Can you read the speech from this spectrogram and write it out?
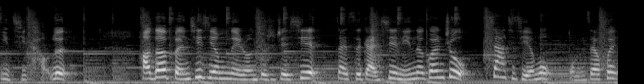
一起讨论。好的，本期节目内容就是这些，再次感谢您的关注，下期节目我们再会。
